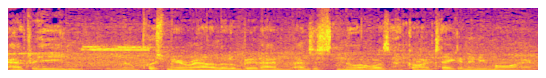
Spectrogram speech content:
after he you know, pushed me around a little bit, I, I just knew I wasn't going to take it anymore, and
